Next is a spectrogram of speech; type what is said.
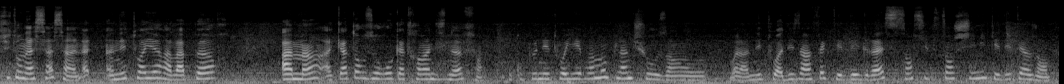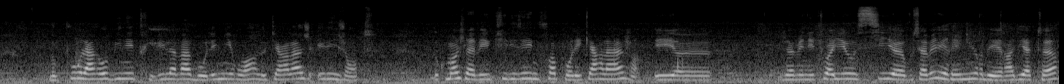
Ensuite, on a ça, c'est un, nettoyeur à vapeur à main à 14,99 euros. Donc on peut nettoyer vraiment plein de choses. Hein. Voilà, nettoie, désinfecte et dégraisse sans substances chimiques et détergentes. Donc pour la robinetterie, les lavabos, les miroirs, le carrelage et les jantes. Donc moi je l'avais utilisé une fois pour les carrelages et euh, j'avais nettoyé aussi, euh, vous savez, les rainures des radiateurs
